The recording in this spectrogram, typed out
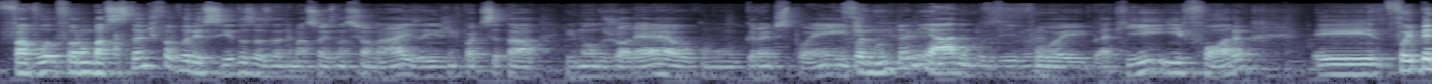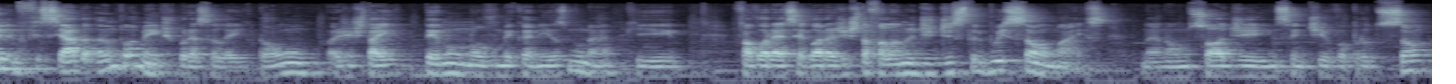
favor, foram bastante favorecidas as animações nacionais, aí a gente pode citar Irmão do Jorel como um grande expoente. E foi muito premiado, inclusive. Né? Foi aqui e fora. E foi beneficiada amplamente por essa lei. Então a gente está aí tendo um novo mecanismo né, que favorece agora, a gente está falando de distribuição mais né? não só de incentivo à produção,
